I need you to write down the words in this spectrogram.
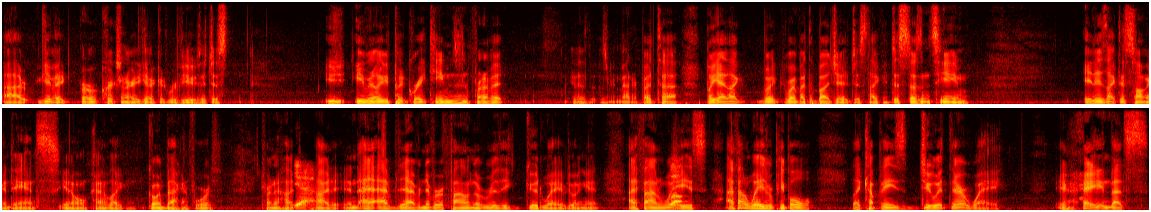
uh, give it, or critics are going to give it good reviews. It just you, even though you put great teams in front of it, it doesn't really matter. But uh, but yeah, like but going about the budget, just like it just doesn't seem. It is like the song and dance, you know, kind of like going back and forth, trying to hide, Yeah. hide it. And I, I've I've never found a really good way of doing it. I found Well- ways. I found ways where people like companies do it their way, right? And that's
